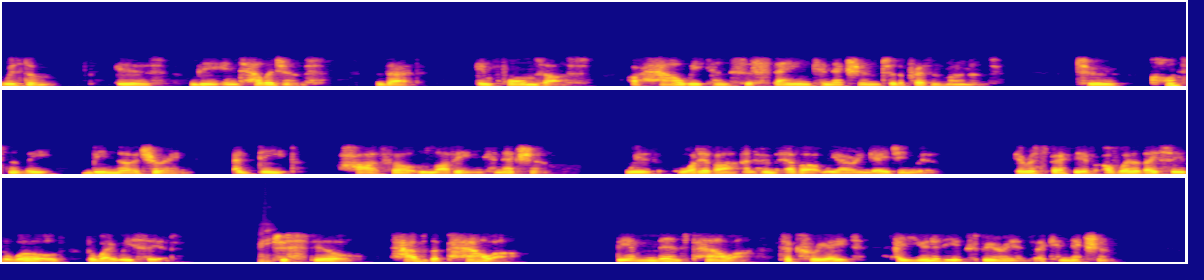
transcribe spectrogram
Wisdom is the intelligence that informs us of how we can sustain connection to the present moment, to constantly be nurturing a deep, heartfelt, loving connection with whatever and whomever we are engaging with irrespective of whether they see the world the way we see it, right. to still have the power, the immense power to create a unity experience, a connection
